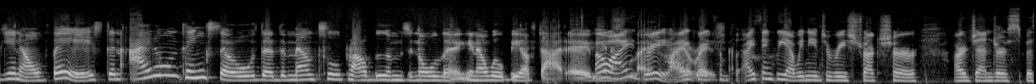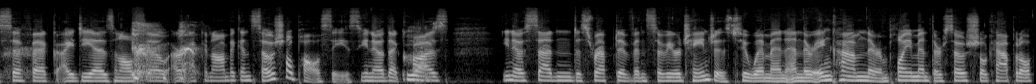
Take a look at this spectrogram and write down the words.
you know, based, and I don't think so that the mental problems and all the, you know, will be of that. Uh, Oh, know, I like agree. I agree. ratio. compl- I think we yeah, we need to restructure our gender specific ideas and also our economic and social policies. You know that cause. You know, sudden, disruptive, and severe changes to women and their income, their employment, their social capital.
